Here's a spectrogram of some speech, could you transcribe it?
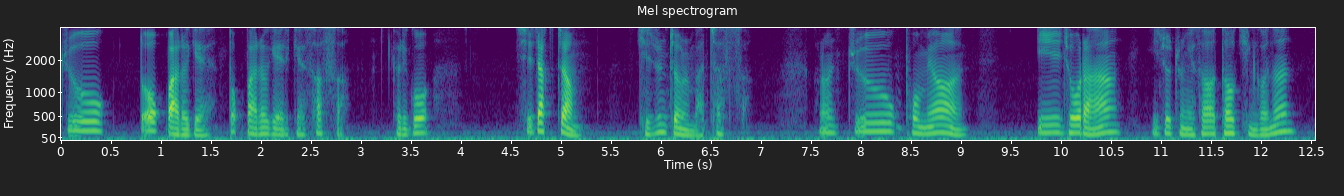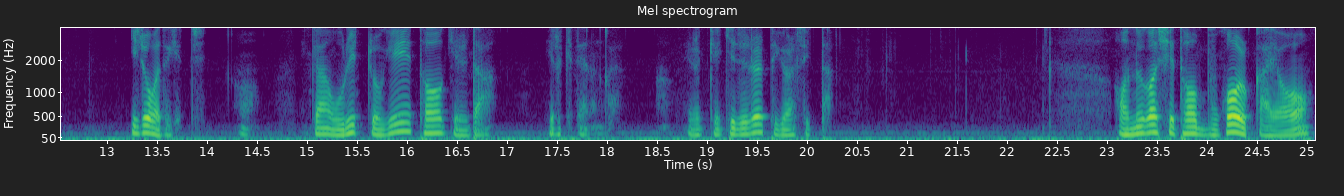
쭉 똑바르게 똑바르게 이렇게 섰어. 그리고 시작점 기준점을 맞췄어. 그럼 쭉 보면 이 조랑 이조 중에서 더 긴 거는 이 조가 되겠지. 어. 그러니까 우리 쪽이 더 길다. 이렇게 되는 거야. 이렇게 길이를 비교할 수 있다. 어느 것이 더 무거울까요?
